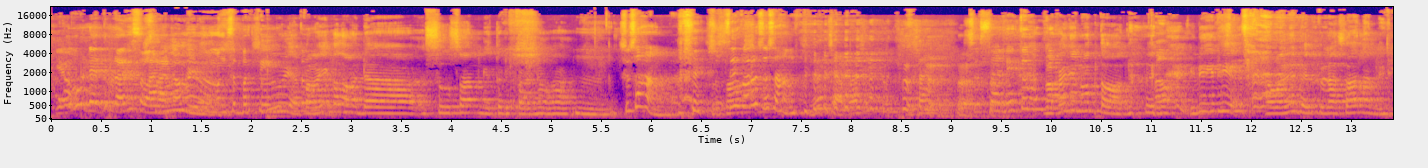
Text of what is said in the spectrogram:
Ya udah itu berarti selera kamu ya. memang seperti Seru itu. ya Apalagi kalau ada Susan gitu di panel wah. Hmm. Susang. Saya baru susang. Sebenarnya siapa sih Susah. Susan itu mungkin Makanya nonton Oh. Ini ini awalnya dari penasaran ini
